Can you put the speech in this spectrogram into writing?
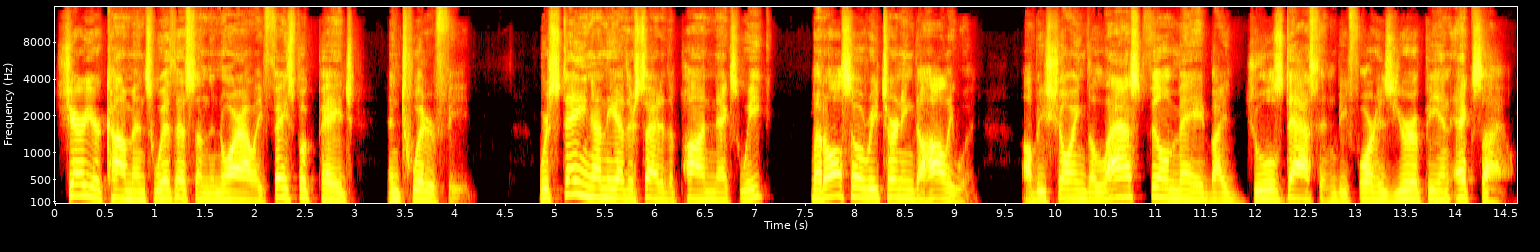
Share your comments with us on the Noir Alley Facebook page and Twitter feed. We're staying on the other side of the pond next week, but also returning to Hollywood. I'll be showing the last film made by Jules Dassin before his European exile,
